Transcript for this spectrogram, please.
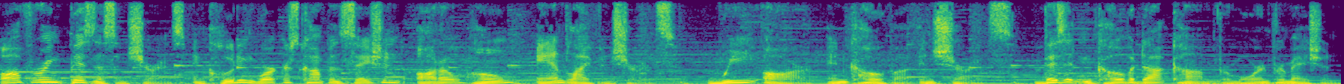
Offering business insurance, including workers' compensation, auto, home, and life insurance. We are Encova Insurance. Visit Encova.com for more information.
